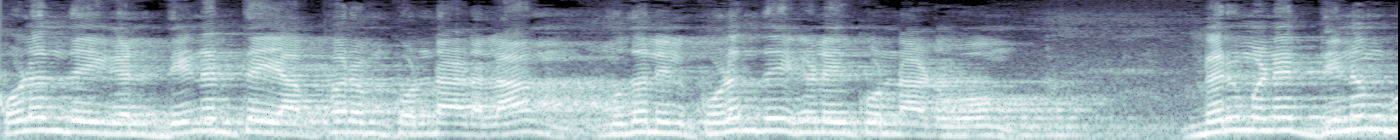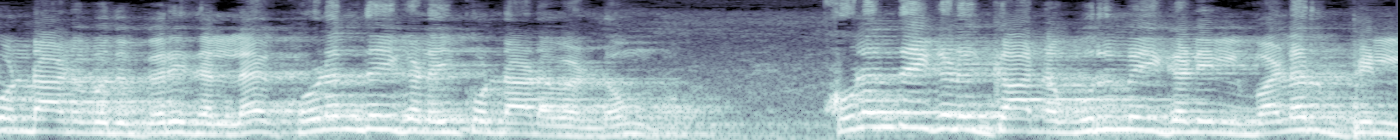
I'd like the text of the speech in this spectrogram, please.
குழந்தைகள் தினத்தை அப்புறம் கொண்டாடலாம். முதலில் குழந்தைகளை கொண்டாடுவோம். வெறுமனே தினம் கொண்டாடுவது பெரிதல்ல குழந்தைகளை கொண்டாட வேண்டும். குழந்தைகளுக்கான உரிமைகளில் வளர்ப்பில்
